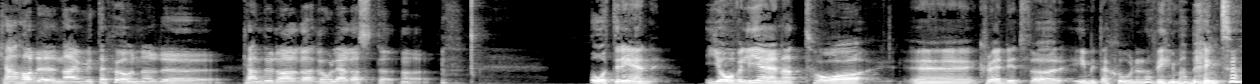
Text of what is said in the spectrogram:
Kan, har du några imitationer? Du, kan du några roliga röster? Återigen, jag vill gärna ta eh, credit för imitationen av Ingmar Bengtsson.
